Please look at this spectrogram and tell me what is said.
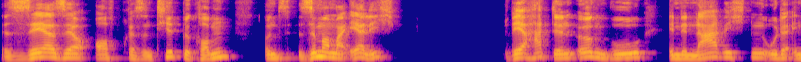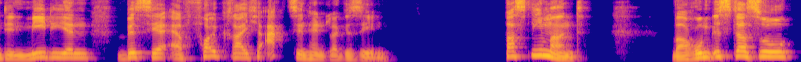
sehr, sehr oft präsentiert bekommen. Und sind wir mal ehrlich, wer hat denn irgendwo in den Nachrichten oder in den Medien bisher erfolgreiche Aktienhändler gesehen? Fast niemand. Warum ist das so?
